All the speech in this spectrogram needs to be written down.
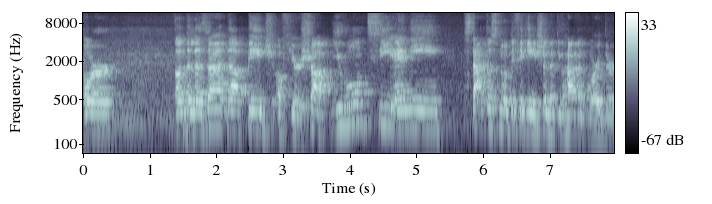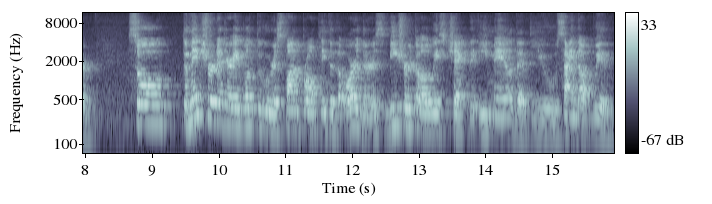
or on the Lazada page of your shop, you won't see any status notification that you have an order. So, to make sure that you're able to respond promptly to the orders, be sure to always check the email that you signed up with.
